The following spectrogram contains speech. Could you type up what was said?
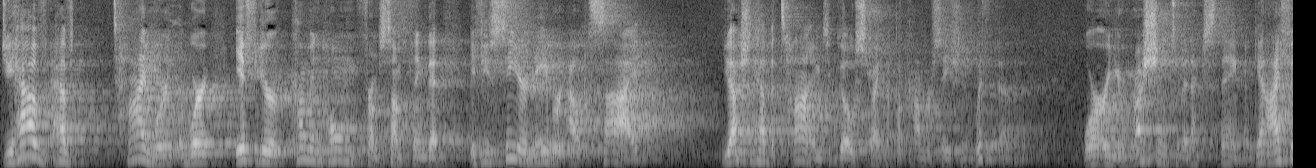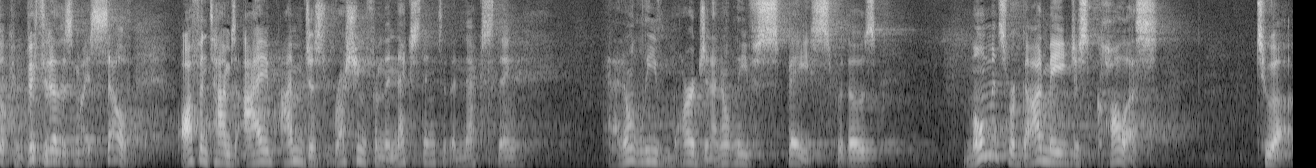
Do you have, have time where, where if you're coming home from something, that if you see your neighbor outside, you actually have the time to go strike up a conversation with them? Or are you rushing to the next thing? Again, I feel convicted of this myself. Oftentimes, I, I'm just rushing from the next thing to the next thing, and I don't leave margin, I don't leave space for those moments where God may just call us to a,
